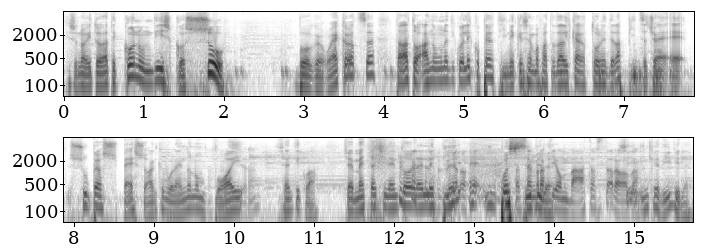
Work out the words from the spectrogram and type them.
che sono ritrovate con un disco su Burger Records. Tra l'altro hanno una di quelle copertine che sembra fatta dal cartone della pizza, cioè è super spesso, anche volendo non puoi... Senti qua, cioè metterci dentro l'LP è Ma impossibile. sembra piombata sta Sì, roba. incredibile.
